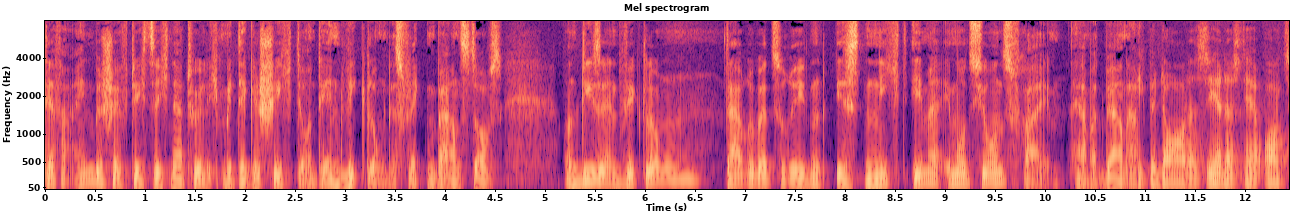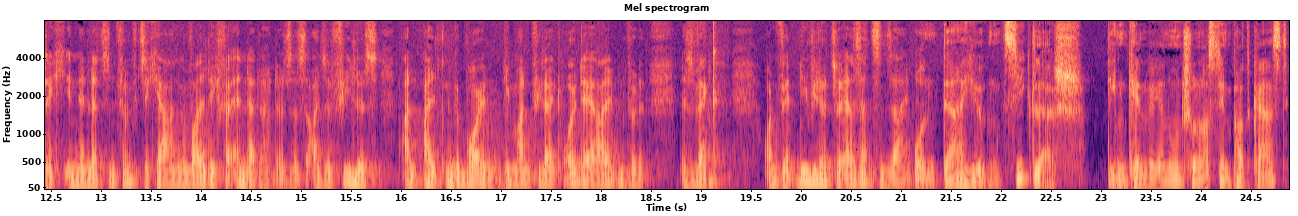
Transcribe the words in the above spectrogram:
Der Verein beschäftigt sich natürlich mit der Geschichte und der Entwicklung des Flecken Barnsdorfs. Und diese Entwicklung Darüber zu reden, ist nicht immer emotionsfrei. Herbert Berner. Ich bedauere das sehr, dass der Ort sich in den letzten 50 Jahren gewaltig verändert hat. Es ist also vieles an alten Gebäuden, die man vielleicht heute erhalten würde, ist weg und wird nie wieder zu ersetzen sein. Und da Jürgen Zieglasch, den kennen wir ja nun schon aus dem Podcast,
